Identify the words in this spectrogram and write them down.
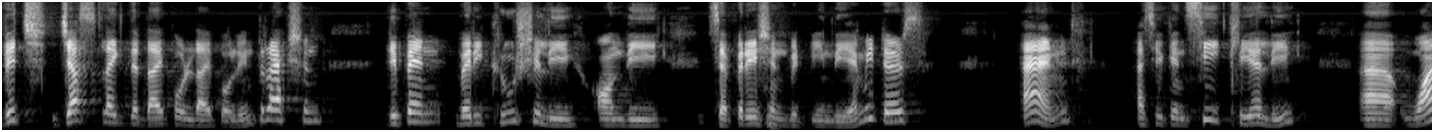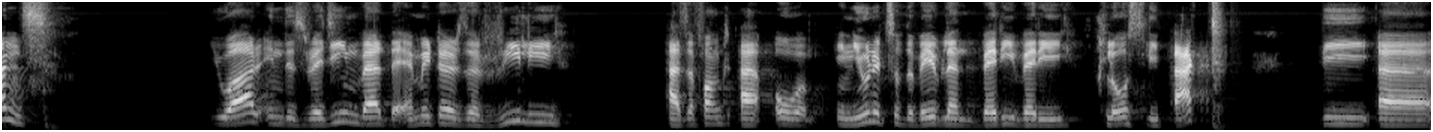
which just like the dipole-dipole interaction, depend very crucially on the separation between the emitters. And as you can see clearly, uh, once you are in this regime where the emitters are really, as a function, uh, in units of the wavelength, very, very closely packed. The uh,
